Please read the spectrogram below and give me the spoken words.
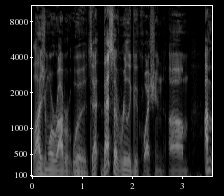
Elijah Moore, Robert Woods. That that's a really good question. Um, I'm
